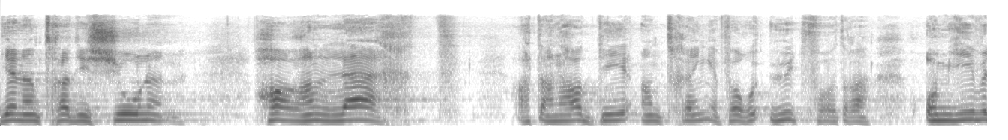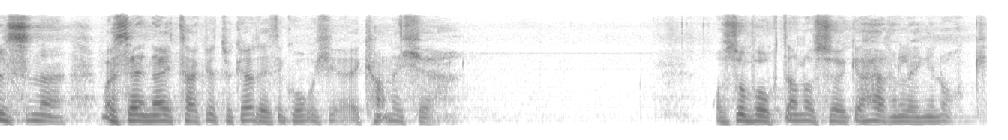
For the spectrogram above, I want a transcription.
Gjennom tradisjonen har han lært at han har det han trenger for å utfordre omgivelsene. Og si nei takk, vet du hva, dette går ikke. Jeg kan ikke. Og så vågte han å søke Herren lenge nok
